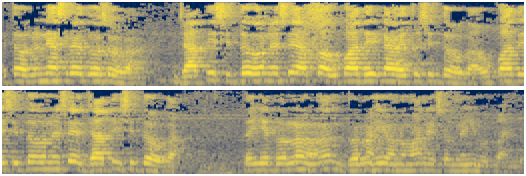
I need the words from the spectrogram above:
ये तो अनुन्याश्रय दोष होगा। जाति सिद्ध होने से आपका उपाधि का हेतु सिद्ध होगा। उपाधि सिद्ध होने से जाति सिद्ध होगा। तो ये दोनों दोनों ही अनुमान ये सब नहीं हो पाएँगे।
